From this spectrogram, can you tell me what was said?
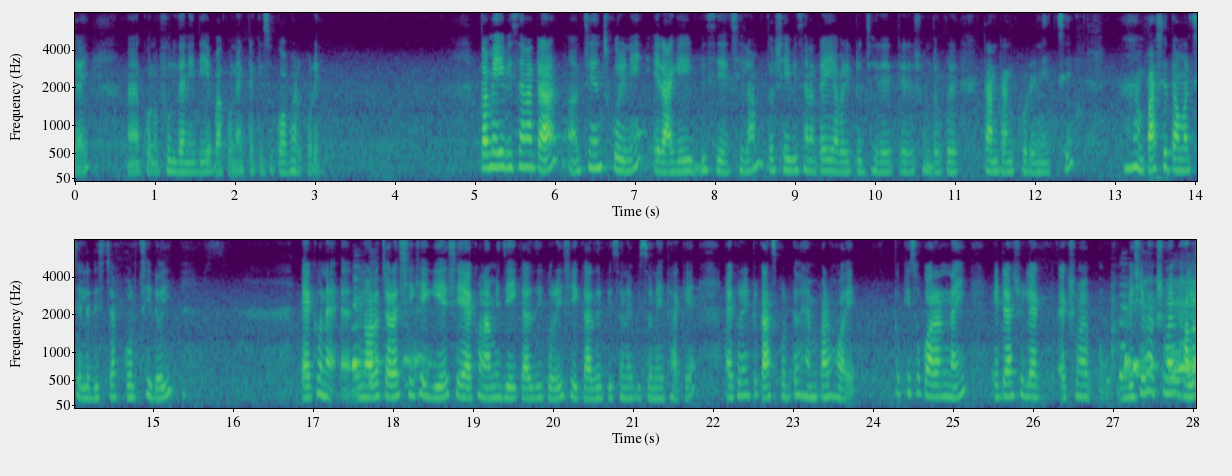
যায় কোনো ফুলদানি দিয়ে বা কোনো একটা কিছু কভার করে। তো আমি এই বিছানাটা চেঞ্জ করিনি, এর আগেই বিছিয়েছিলাম, তো সেই বিছানাটাই আবার একটু ঝেড়ে টেরে সুন্দর করে টান টান করে নিচ্ছি। পাশে তো আমার ছেলে ডিস্টার্ব করছিলই। এখন নড়াচড়া শিখে গিয়ে সে এখন আমি যেই কাজই করি সেই কাজের পিছনে পিছনেই থাকে। এখন একটু কাজ করতেও হ্যাম্পার হয়। তো কিছু করার নাই। এটা আসলে এক এক সময়, বেশিরভাগ সময় ভালো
